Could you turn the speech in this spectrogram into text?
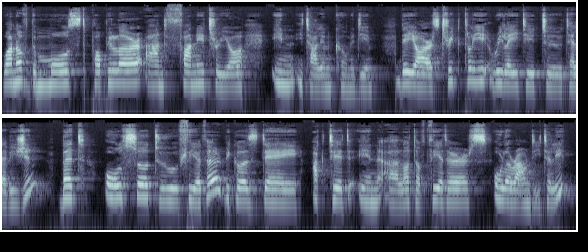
one of the most popular and funny trio in Italian comedy. They are strictly related to television, but also to theater because they acted in a lot of theaters all around Italy.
